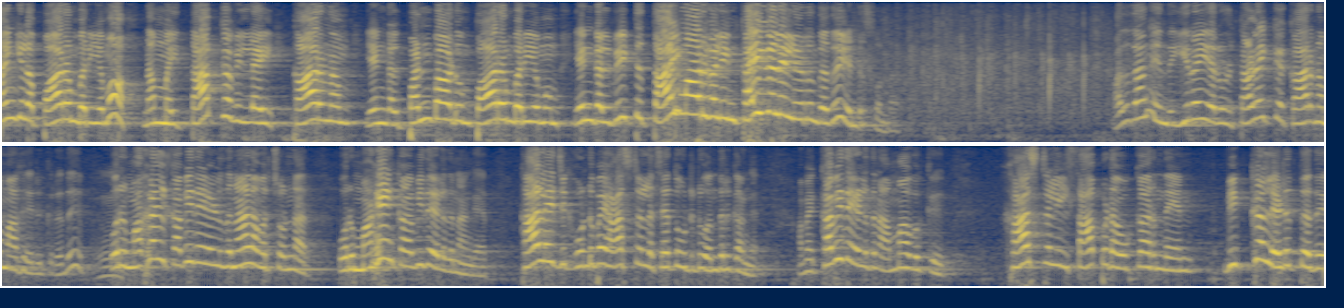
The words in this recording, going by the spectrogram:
ஆங்கில பாரம்பரியமோ நம்மை தாக்கவில்லை. காரணம் எங்கள் பண்பாடும் பாரம்பரியமும் எங்கள் வீட்டு தாய்மார்களின் கைகளில் இருந்தது என்று சொன்னார். அதுதாங்க இந்த இறையருள் தழைக்க காரணமாக இருக்கிறது. ஒரு மகள் கவிதை எழுதினால் அவர் சொன்னார் ஒரு மகன் கவிதை எழுதினாங்க. காலேஜுக்கு கொண்டு போய் ஹாஸ்டல்ல சேர்த்து விட்டுட்டு வந்திருக்காங்க. அவன் கவிதை எழுதின அம்மாவுக்கு ஹாஸ்டலில் சாப்பிட உட்கார்ந்தேன். விக்கல் எடுத்தது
